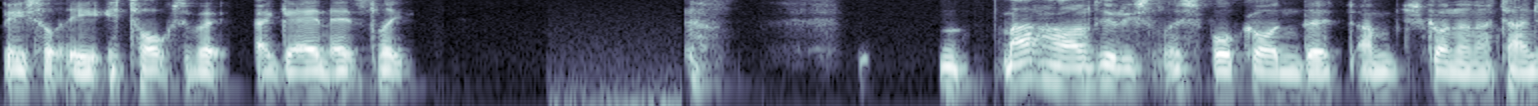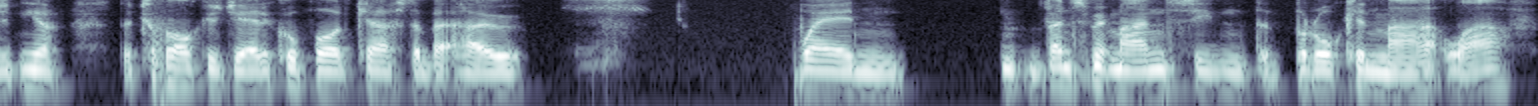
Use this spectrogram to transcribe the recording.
Basically, he talks about, again, it's like Matt Hardy recently spoke on the. I'm just going on a tangent here. The Talk is Jericho podcast about how when Vince McMahon seen the broken Matt laugh,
